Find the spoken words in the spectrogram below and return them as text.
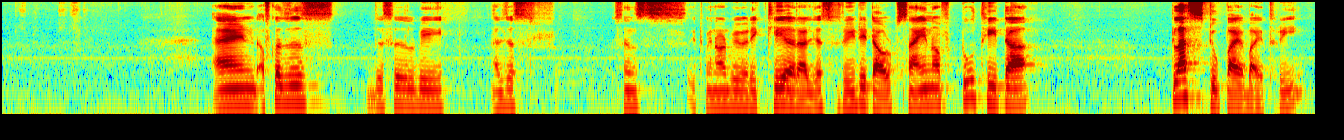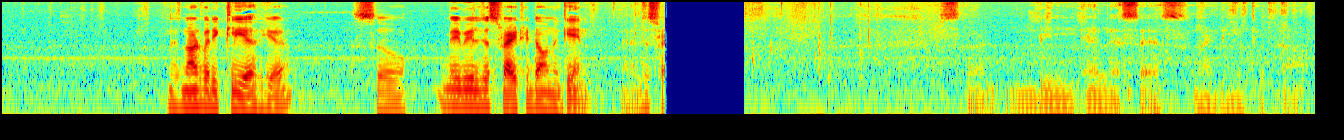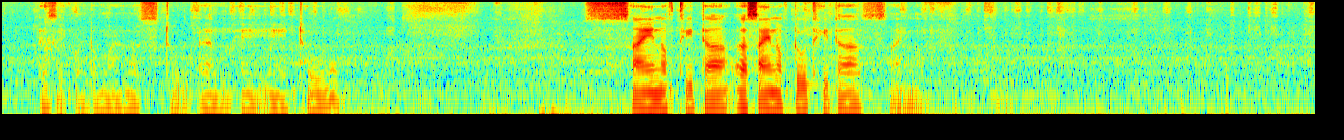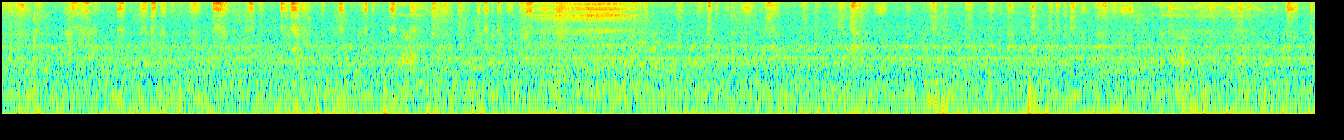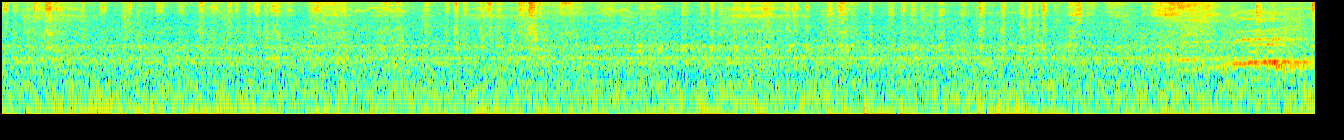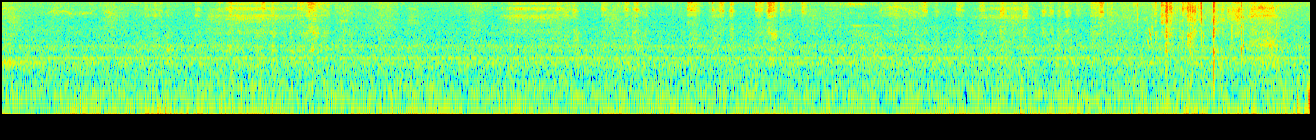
And of course, this this will be I will just since it may not be very clear I will just read it out. Sine of 2 theta plus 2 pi by 3 is not very clear here. So, maybe we will just write it down again. I will just write so, d L S S by d theta is equal minus 2 L A A 2 sine of theta uh, sine of 2 theta sine of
